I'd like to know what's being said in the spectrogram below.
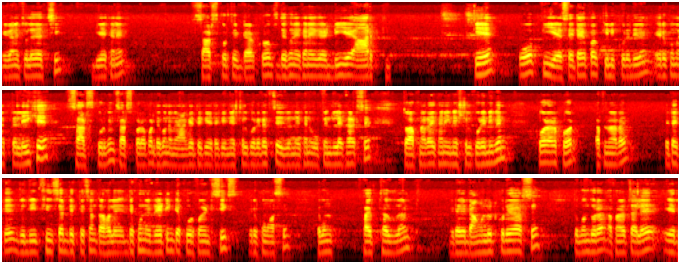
এখানে চলে যাচ্ছি। গিয়ে এখানে সার্চ করতে ডার্ক ক্রপস দেখুন, এখানে ডি এ আর কে ও পিএস এটার উপর ক্লিক করে দিবেন। এরকম একটা লিখে সার্চ করবেন। সার্চ করার পর দেখুন, আমি আগে থেকে এটাকে ইনস্টল করে রাখছি, এই জন্য এখানে ওপেন লেখা আছে। তো আপনারা এখানে ইনস্টল করে নেবেন। করার পর আপনারা এটাকে যদি ফিউচার দেখতে চান, তাহলে দেখুন রেটিংটা ফোর পয়েন্ট সিক্স এরকম আছে। এবং ফাইভ থাউজেন্ড এটাকে ডাউনলোড করে আসছে। তো বন্ধুরা, আপনারা চাইলে এর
